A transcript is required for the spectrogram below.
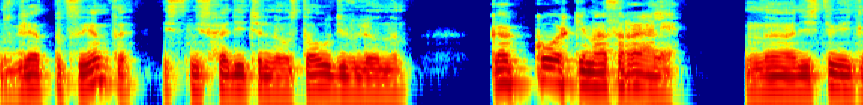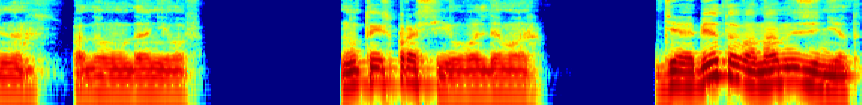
Взгляд пациента из снисходительного стал удивленным. Как кошки насрали. Да, действительно, подумал Данилов. Ну ты и спросил, Вальдемар. «Диабета в анамнезе нет»,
